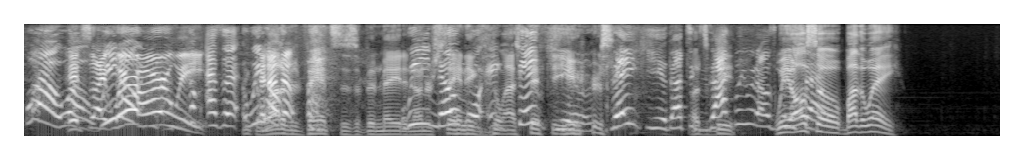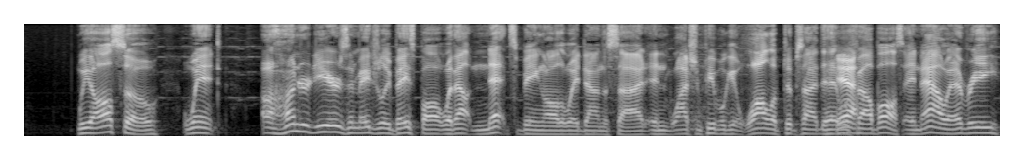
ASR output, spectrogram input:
Whoa, whoa. It's like, where are we? As a, we a lot of advances have been made in understanding more, the last thank 50 you, years. Thank you. That's Let's exactly be, what I was We also, say. by the way, we also went hundred years in Major League Baseball without nets being all the way down the side and watching people get walloped upside the head yeah. with foul balls. And now every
